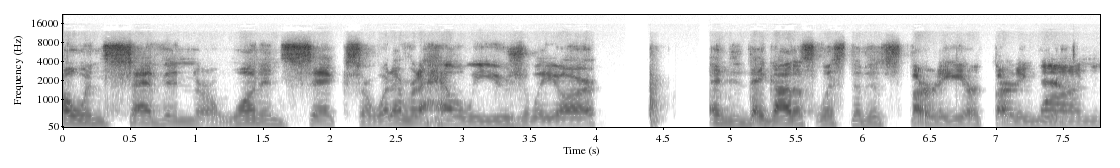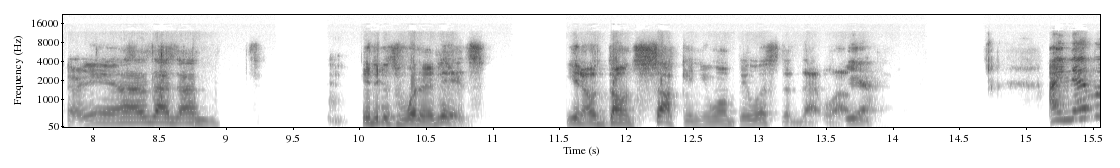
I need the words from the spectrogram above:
0 and 7 or 1 and 6 or whatever the hell we usually are, and they got us listed as 30 or 31, or yeah, that, that, it is what it is. You know, don't suck and you won't be listed that low. Yeah. I never,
